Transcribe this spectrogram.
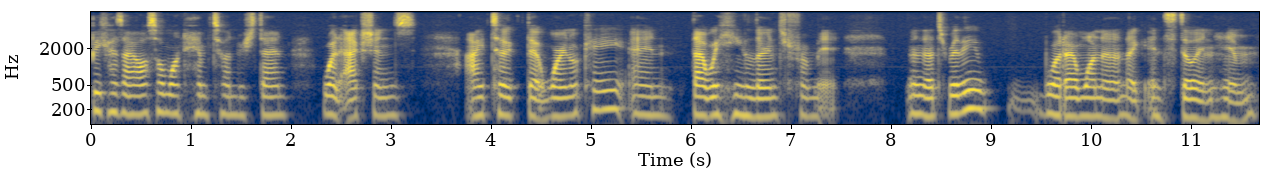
because I also want him to understand what actions I took that weren't okay and that way he learns from it and that's really what I want to like instill in him.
